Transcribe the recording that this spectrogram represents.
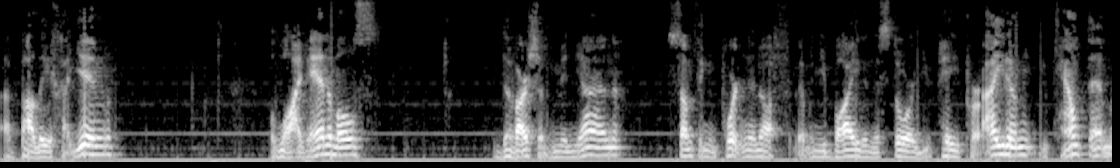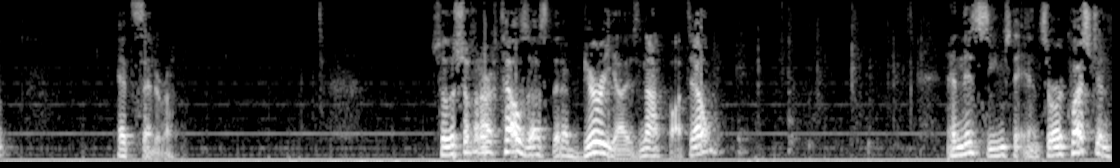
a Bali Chayim, live animals, davar minyan, something important enough that when you buy it in the store, you pay per item, you count them, etc. So the Shulchan Aruch tells us that a birya is not batel, and this seems to answer our question.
